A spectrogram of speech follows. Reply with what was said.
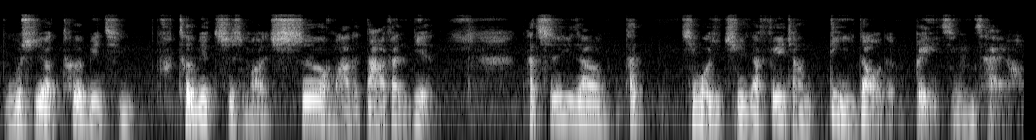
不是要特别请，特别吃什么很奢华的大饭店，他吃一家，他请我去吃一家非常地道的北京菜啊。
